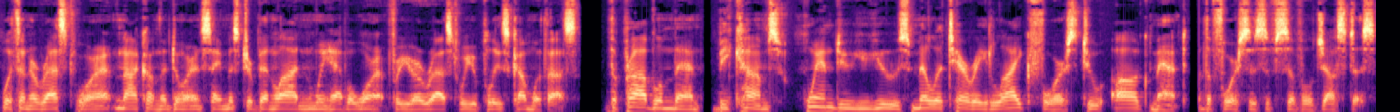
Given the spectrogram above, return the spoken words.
with an arrest warrant, knock on the door and say, Mr. bin Laden, we have a warrant for your arrest. Will you please come with us? The problem then becomes when do you use military like force to augment the forces of civil justice?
